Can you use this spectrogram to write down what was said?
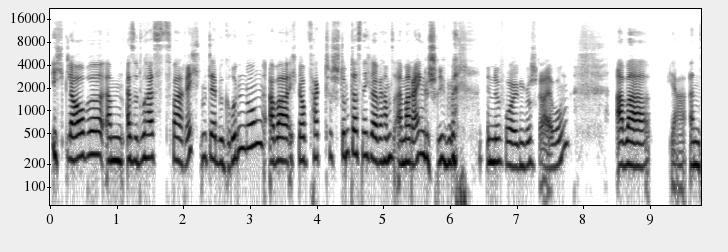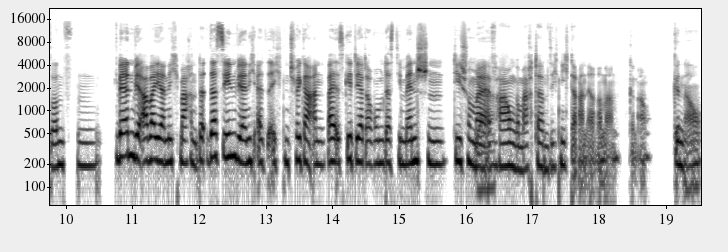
Ich glaube, ähm, also du hast zwar recht mit der Begründung, aber ich glaube, faktisch stimmt das nicht, weil wir haben es einmal reingeschrieben in eine Folgenbeschreibung. Aber ja, ansonsten. Werden wir aber ja nicht machen. Das sehen wir ja nicht als echten Trigger an, weil es geht ja darum, dass die Menschen, die schon mal ja. Erfahrung gemacht haben, sich nicht daran erinnern. Genau. Genau.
